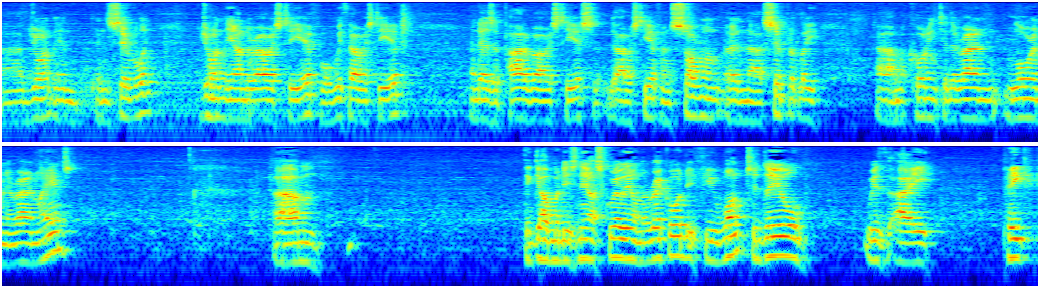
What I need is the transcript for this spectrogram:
uh, jointly and, and, severally, jointly under OSTF or with OSTF, and as a part of OSTF, OSTF and sovereign and uh, separately um, according to their own law in their own lands. Um, the government is now squarely on the record. If you want to deal with a peak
